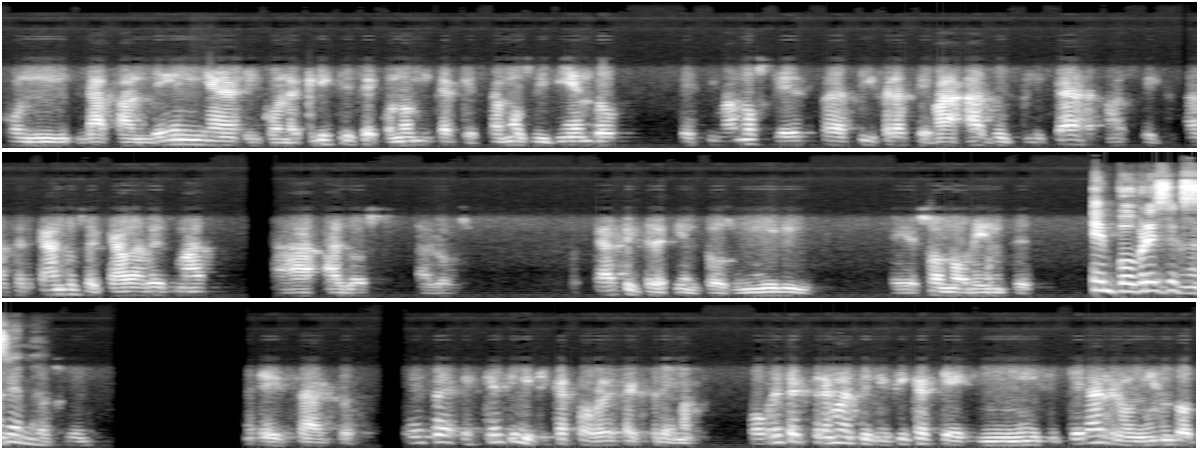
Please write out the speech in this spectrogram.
con la pandemia y con la crisis económica que estamos viviendo, estimamos que esta cifra se va a duplicar, acercándose cada vez más a, a los a los casi 300 mil eh, sonorenses. En pobreza extrema. Exacto. ¿Qué significa pobreza extrema? Pobreza extrema significa que ni siquiera reuniendo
